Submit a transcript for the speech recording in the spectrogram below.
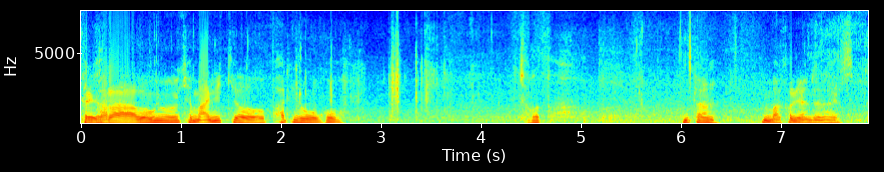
저리 가라. 뭐 이렇게 많이 껴. 파리로 오고. 저것도. 일단 막걸리 한잔 하겠습니다.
